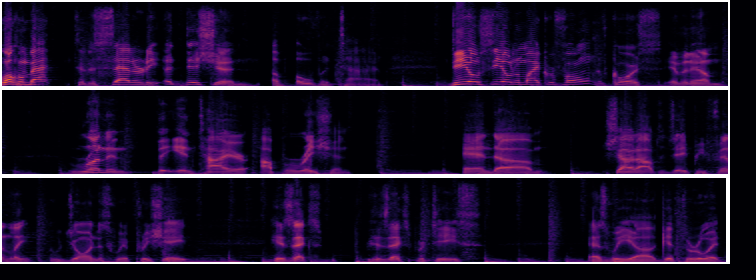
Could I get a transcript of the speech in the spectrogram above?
Welcome back to the Saturday edition of Overtime. DOC on the microphone, of course, Eminem running the entire operation. And um, shout out to JP Finlay who joined us. We appreciate his ex his expertise as we uh, get through it.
